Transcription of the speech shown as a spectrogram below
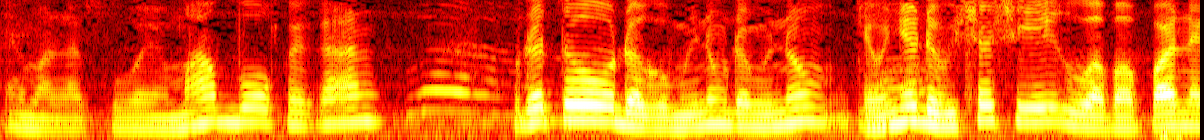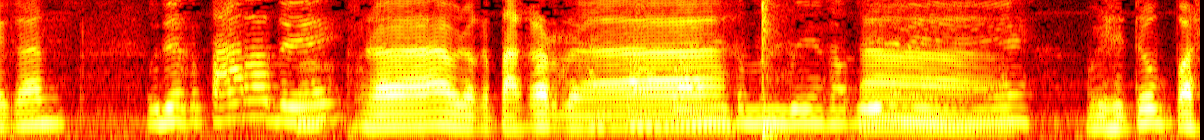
eh malah gue yang mabok ya kan udah tuh udah gue minum udah minum ceweknya udah bisa sih gue apa apaan ya kan Udah ketara tuh ya. lah udah ketakar dah temen gue yang satu ini Nah, nih. Habis itu pas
